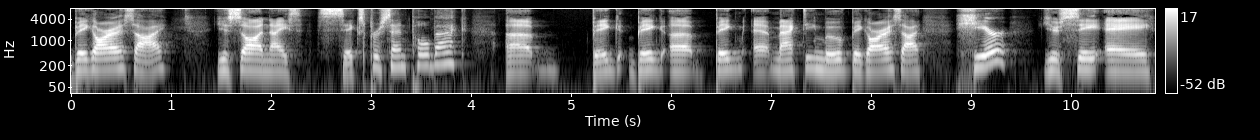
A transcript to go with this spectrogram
big RSI. You saw a nice 6% pullback. Uh, big, big, uh, big uh, MACD move, big RSI. Here, you see a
